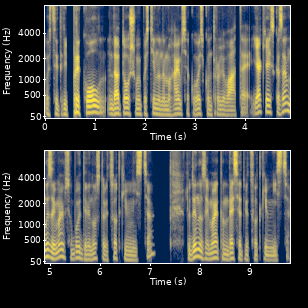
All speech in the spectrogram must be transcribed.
ось цей такий прикол да, того, що ми постійно намагаємося когось контролювати. Як я і сказав, ми займаємо собою 90% місця, людина займає там 10% місця.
